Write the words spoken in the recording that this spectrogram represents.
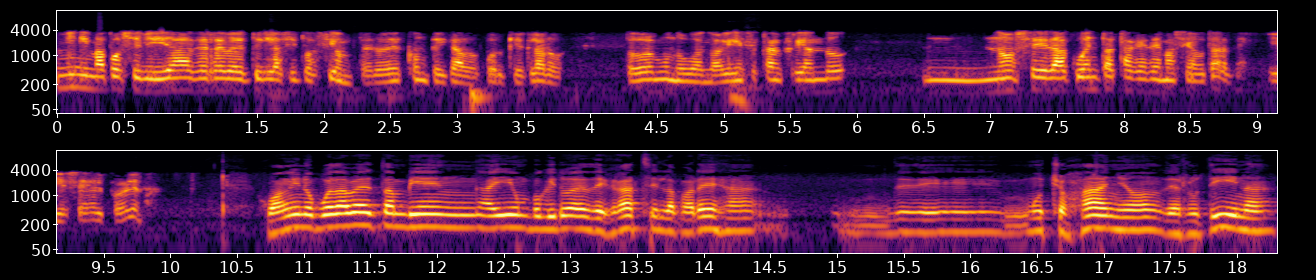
mínima posibilidad de revertir la situación, pero es complicado porque claro, todo el mundo cuando alguien se está enfriando no se da cuenta hasta que es demasiado tarde y ese es el problema. Juan, ¿y no puede haber también ahí un poquito de desgaste en la pareja, de muchos años, de rutina?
